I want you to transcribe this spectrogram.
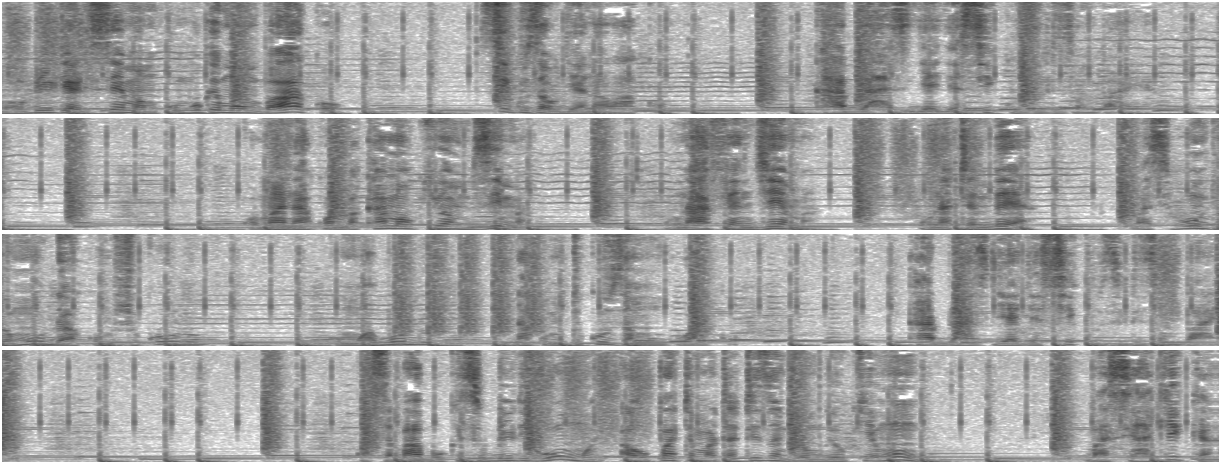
Mhubiri alisema mkumbuke muumba wako siku za ujana wako kabla hazijaja siku zilizo mbaya. Kwa maana ya kwamba kama ukiwa mzima una afya njema unatembea basi huu ndio muda wa kumshukuru kumwabudu na kumtukuza mungu wako kabla hazijaja siku zilizo mbaya kwa sababu ukisubiri umwe au upate matatizo ndio mgeukie mungu basi hakika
